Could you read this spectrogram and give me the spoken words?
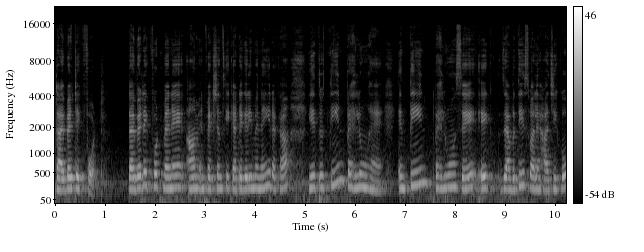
डायबिटिक फुट डायबिटिक फुट मैंने आम इन्फेक्शंस की कैटेगरी में नहीं रखा। ये तो तीन पहलू हैं। इन तीन पहलुओं से एक ज़्याबतीस वाले हाजी को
